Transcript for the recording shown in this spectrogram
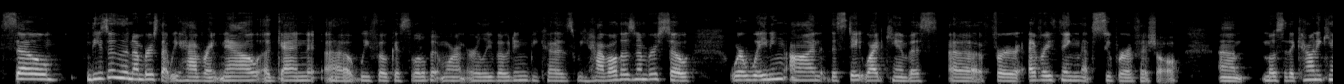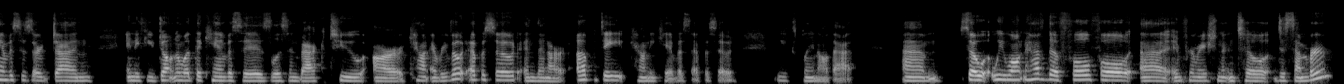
So these are the numbers that we have right now. Again, uh, we focus a little bit more on early voting because we have all those numbers. So we're waiting on the statewide canvass uh, for everything that's super official. Um, most of the county canvasses are done. And if you don't know what the canvass is, listen back to our Count Every Vote episode and then our update county canvass episode. We explain all that. Um, so we won't have the full, full uh, information until December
